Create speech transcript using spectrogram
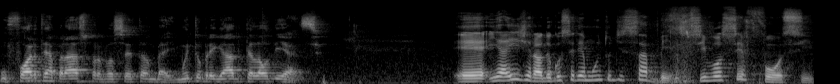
Um forte abraço para você também. Muito obrigado pela audiência. É, e aí, Geraldo, eu gostaria muito de saber, se você fosse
